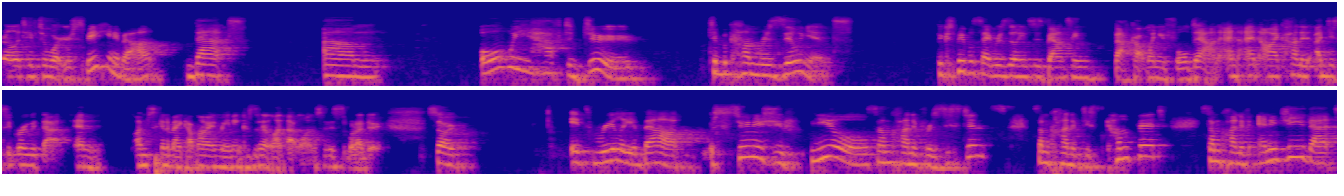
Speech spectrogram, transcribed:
Relative to what you're speaking about, that um, all we have to do to become resilient. Because people say resilience is bouncing back up when you fall down. And and i kind of i disagree with that. And i'm just going to make up my own meaning because i don't like that one. So this is what i do. So it's really about as soon as you feel some kind of resistance some kind of discomfort some kind of energy that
